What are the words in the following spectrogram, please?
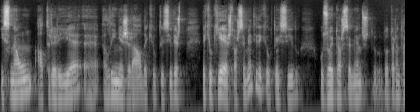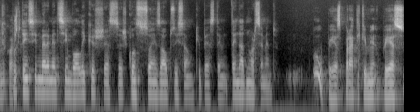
isso não alteraria a, eh, a linha geral daquilo que tem sido este, daquilo que é este orçamento e daquilo que tem sido os oito orçamentos do Dr. António Costa. Porque têm sido meramente simbólicas essas concessões à oposição que o PS tem, tem dado no orçamento. O PS praticamente, o PS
